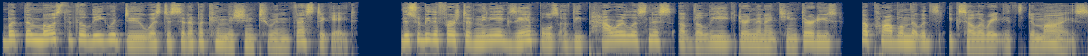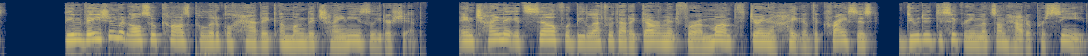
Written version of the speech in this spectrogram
But the most that the League would do was to set up a commission to investigate. This would be the first of many examples of the powerlessness of the League during the 1930s, a problem that would accelerate its demise. The invasion would also cause political havoc among the Chinese leadership, and China itself would be left without a government for a month during the height of the crisis due to disagreements on how to proceed.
